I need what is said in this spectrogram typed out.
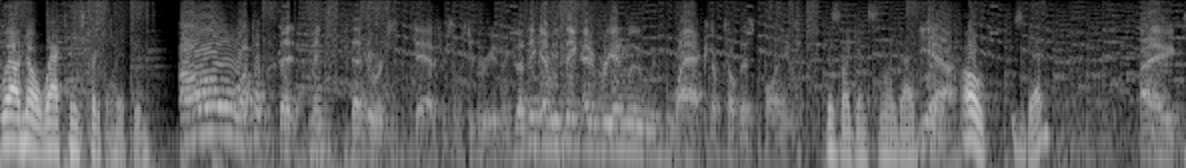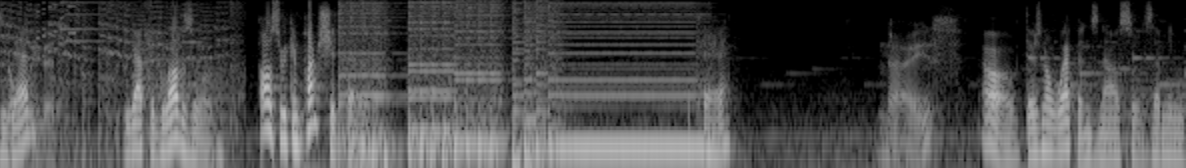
Well, no, whacked means critical hit, dude. Oh, I thought that meant that they were just dead for some stupid reason. Because I think everything, every enemy we've whacked up till this point. Just like instantly died. Yeah, Oh, is he dead? I he don't dead? believe it. We got the gloves orb. Oh, so we can punch shit better. Okay. Nice. Oh, there's no weapons now, so does that mean...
